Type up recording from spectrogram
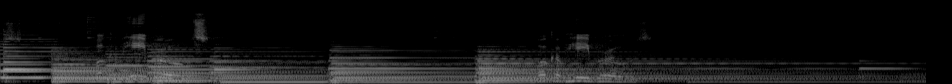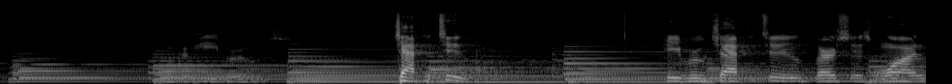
Book of Hebrews. Book of Hebrews. Book of Hebrews. Chapter 2. Hebrew chapter 2, verses 1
